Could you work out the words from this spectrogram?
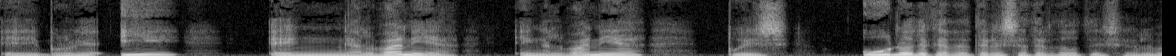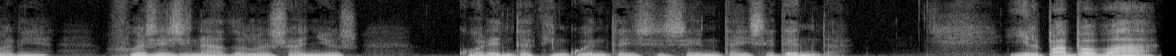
Eh, y en Albania, en Albania, pues uno de cada tres sacerdotes en Albania fue asesinado en los años 40, 50 y 60 y 70. Y el Papa va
